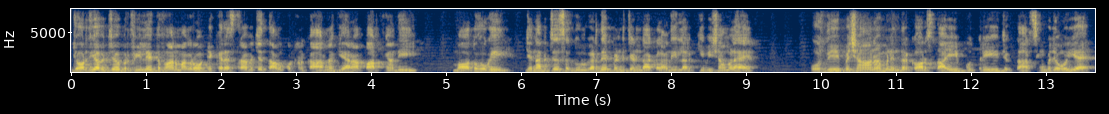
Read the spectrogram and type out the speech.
ਜਾਰਜੀਆ ਵਿੱਚ ਬਰਫੀਲੇ ਤੂਫਾਨ ਮਗਰੋਂ ਇੱਕ ਰੈਸਤਰਾਂ ਵਿੱਚ ਦਮ ਘੁੱਟਣ ਕਾਰਨ 11 ਭਾਰਤੀਆਂ ਦੀ ਮੌਤ ਹੋ ਗਈ, ਜਿਨ੍ਹਾਂ ਵਿੱਚ ਸਰਦੂਲਗੜ੍ਹ ਦੇ ਪਿੰਡ ਝੰਡਾ ਕਲਾਂ ਦੀ ਲੜਕੀ ਵੀ ਸ਼ਾਮਲ ਹੈ। ਉਸ ਦੀ ਪਛਾਣ ਮਨਿੰਦਰ ਕੌਰ 27 ਪੁੱਤਰੀ ਜਗਤਾਰ ਸਿੰਘ ਵਜੋਂ ਹੋਈ ਹੈ।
